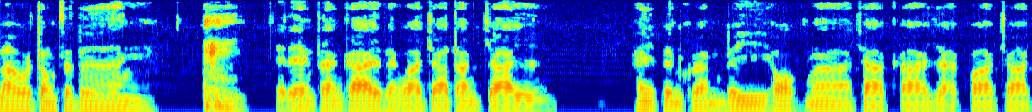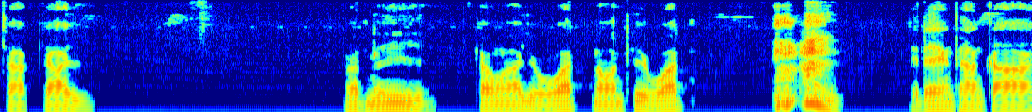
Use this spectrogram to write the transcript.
เราต้องแสดง แสดงทางกายทางวาจาทางใจ ให้เป็นความดีออกมาจากกายจากวาจาจากใจ วันนี้เรามาอยู่วัดนอนที่วัดแสดงทางกาย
